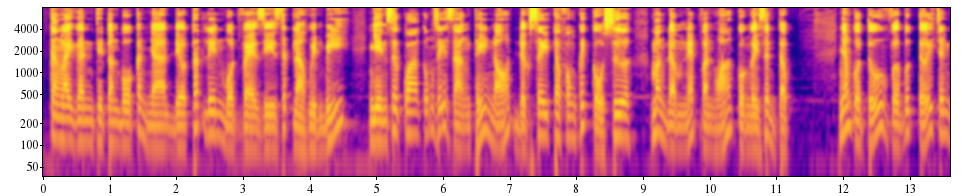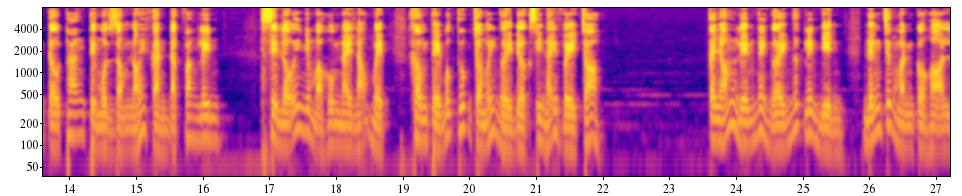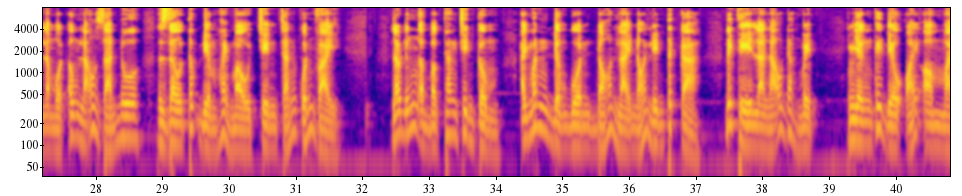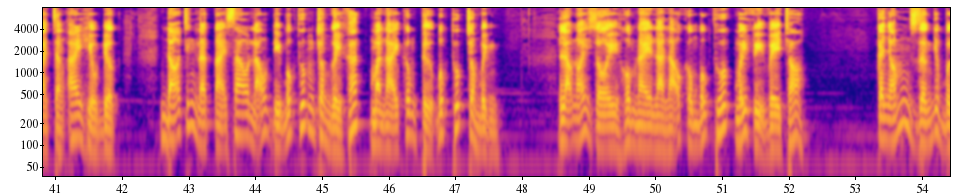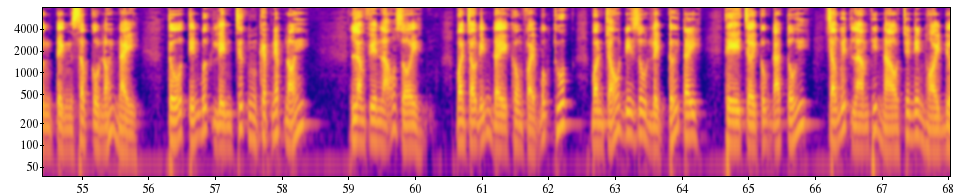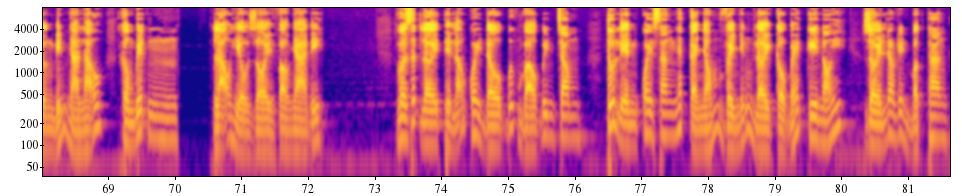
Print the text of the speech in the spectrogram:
Càng lại gần thì toàn bộ căn nhà đều thắt lên một vẻ gì rất là huyền bí. Nhìn sơ qua cũng dễ dàng thấy nó được xây theo phong cách cổ xưa mang đậm nét văn hóa của người dân tộc. Nhóm của tú vừa bước tới chân cầu thang thì một giọng nói khàn đặc vang lên. Xin lỗi, nhưng mà hôm nay lão mệt, không thể bốc thuốc cho mấy người được, xin hãy về cho. Cả nhóm liền ngây người ngước lên nhìn, đứng trước mặt của họ là một ông lão già nua dầu tóc điểm hai màu, trên chắn quấn vải. Lão đứng ở bậc thang trên cùng, ánh mắt đượm buồn đó lại nói lên tất cả, đích thị là lão đang mệt nhưng cái điều oái òm mà chẳng ai hiểu được, đó chính là tại sao lão đi bốc thuốc cho người khác mà lại không tự bốc thuốc cho mình. Lão nói rồi, hôm nay là lão không bốc thuốc mấy vị về cho. Cả nhóm dường như bừng tỉnh sau câu nói này. Tú tiến bước lên trước khép nép nói, làm phiền lão rồi. Bọn cháu đến đây không phải bốc thuốc, bọn cháu đi du lịch tới đây. Thì trời cũng đã tối, chẳng biết làm thế nào cho nên hỏi đường đến nhà lão không biết ừ, lão hiểu rồi, vào nhà đi. Vừa dứt lời thì lão quay đầu bước vào bên trong. Tú liền quay sang nhắc cả nhóm về những lời cậu bé kia nói, rồi leo lên bậc thang.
